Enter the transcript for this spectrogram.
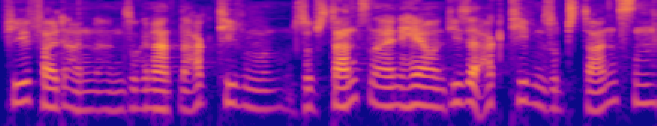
Vielfalt an, an sogenannten aktiven Substanzen einher. Und diese aktiven Substanzen,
